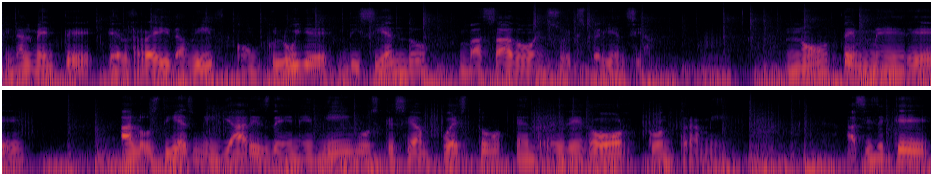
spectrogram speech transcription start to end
Finalmente, el rey David concluye diciendo, basado en su experiencia, no temeré a los diez millares de enemigos que se han puesto alrededor contra mí. Así de que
